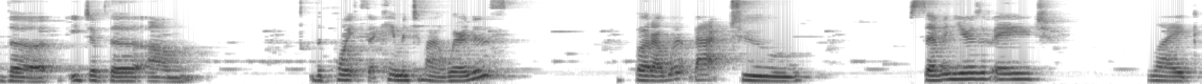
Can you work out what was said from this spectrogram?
the each of the um, the points that came into my awareness. But I went back to seven years of age, like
